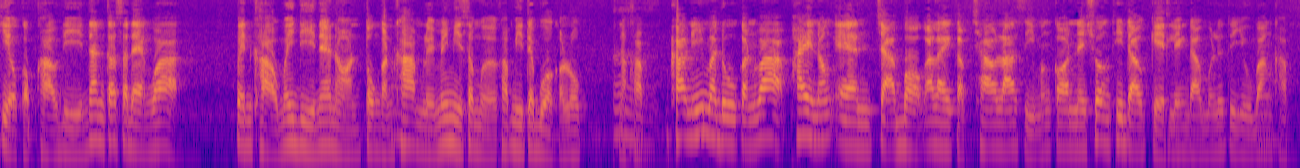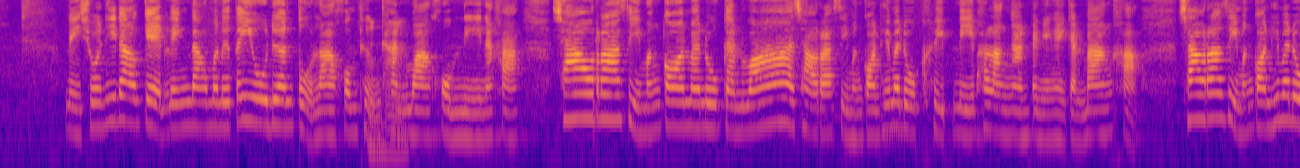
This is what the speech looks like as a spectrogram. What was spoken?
เกี่ยวกับข่าวดี นั่นก็แสดงว่าเป็นข่าวไม่ดีแน่นอน ตรงกันข้ามเลยไม่มีเสมอครับมีแต่บวกกับลบ นะครับ คราวนี้มาดูกันว่าไพ่น้องแอนจะบอกอะไรกับชาวราศีมังกรในช่วงที่ดาวเกตเล็งดาวมฤตยูบ้างครับ ในช่วงที่ดาวเกตเล็งดาวมฤตยูเดือนตุลาคมถึงอือฮึธันวาคมนี้นะคะ ชาวราศีมังกรมาดูกันว่า ชาวราศีมังกรที่มาดูคลิปนี้พลังงานเป็นยังไงกันบ้างค่ะ ชาวราศีมังกรที่มาดู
